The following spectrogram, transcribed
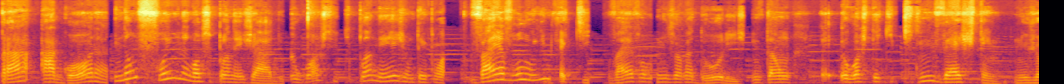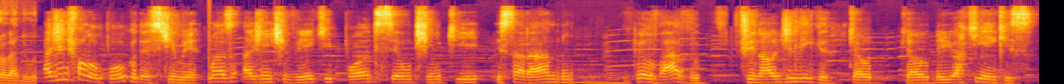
pra agora. Não foi um negócio planejado. Eu gosto de planejar um tempo. Vai evoluindo aqui, vai evoluindo os jogadores. Então, é, eu gosto de equipes que investem nos jogadores. A gente falou pouco desse time, mas a gente vê que pode ser um time que estará no provável final de liga, que é o, que é o New York Yankees.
